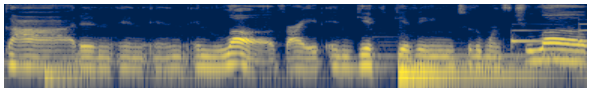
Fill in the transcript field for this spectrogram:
God and, and, and, and love, right? And gift giving to the ones that you love.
